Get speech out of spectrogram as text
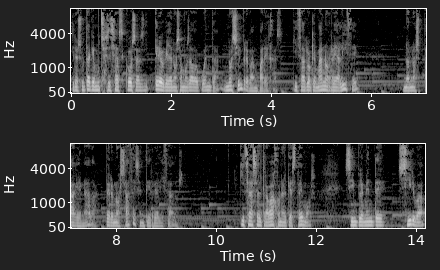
Y resulta que muchas de esas cosas, creo que ya nos hemos dado cuenta, no siempre van parejas. Quizás lo que más nos realice no nos pague nada, pero nos hace sentir realizados. Quizás el trabajo en el que estemos simplemente sirva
